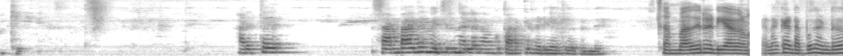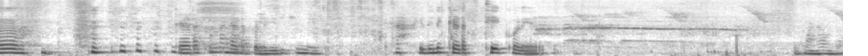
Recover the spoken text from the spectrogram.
ഓക്കെ. അടുത്ത സമ്പാദ്യം വെച്ചിരുന്നല്ല നമുക്ക് പറക്കി റെഡിയാക്കി വെക്കണ്ടേ? സമ്പാദ്യം റെഡിയാകണം. എണ്ണ കിടപ്പ് കണ്ടോ? കിടക്കുന്ന കിടപ്പല്ലേ? ഇരിക്കുന്നേ ഇതിന് കിടത്തിയേക്കോണിയാണ് മണം ഉണ്ടോ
